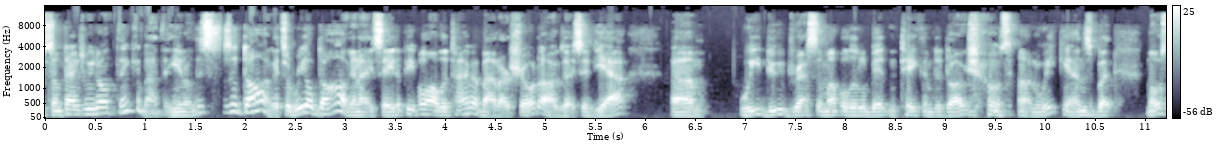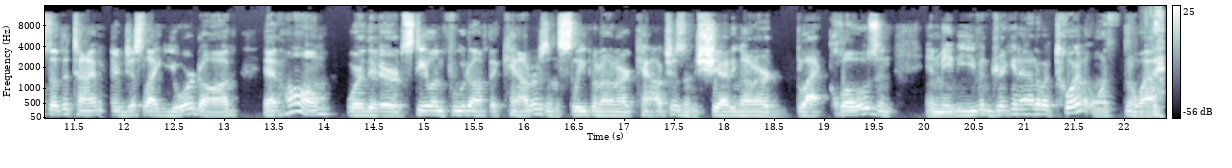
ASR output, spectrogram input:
sometimes we don't think about that. You know, this is a dog; it's a real dog. And I say to people all the time about our show dogs, I said, yeah. Um, we do dress them up a little bit and take them to dog shows on weekends, but most of the time they're just like your dog at home, where they're stealing food off the counters and sleeping on our couches and shedding on our black clothes and and maybe even drinking out of a toilet once in a while.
